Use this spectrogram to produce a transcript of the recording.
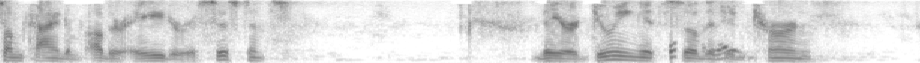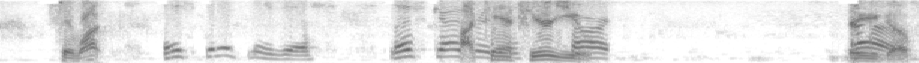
some kind of other aid or assistance. They are doing it so that in turn, say what? Let's go through this. Let's go through I can't this hear you. There you Oh, go.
